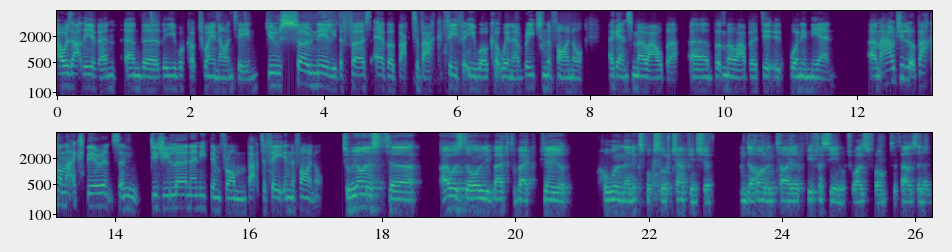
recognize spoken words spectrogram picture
I was at the event and the, the World Cup 2019. You were so nearly the first ever back to back FIFA E World Cup winner, reaching the final against MoAuba, uh, but MoAuba did, won in the end. Um, how do you look back on that experience and did you learn anything from that defeat in the final? To be honest, uh, I was the only back to back player who won an Xbox World Championship in the whole entire FIFA scene, which was from 2000 and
